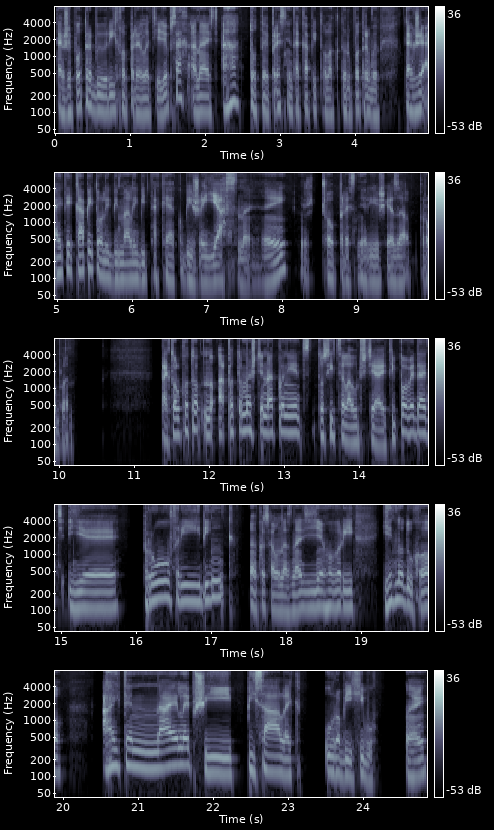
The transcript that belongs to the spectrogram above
takže potrebujú rýchlo preletieť obsah a nájsť, aha, toto je presne tá kapitola, ktorú potrebujem. Takže aj tie kapitoly by mali byť také akoby, že jasné, hej? čo presne riešia za problém. Tak toľko to. No a potom ešte nakoniec, to si chcela určite aj ty povedať, je proofreading, ako sa u nás na dedine hovorí, jednoducho aj ten najlepší pisálek urobí chybu. Hej?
